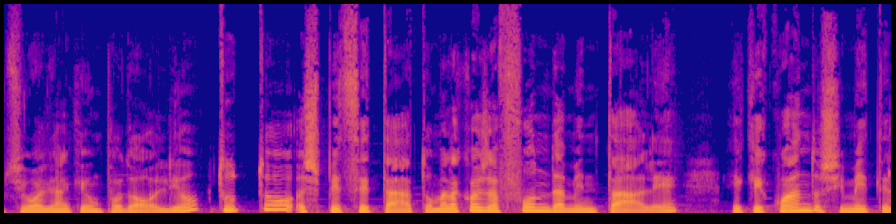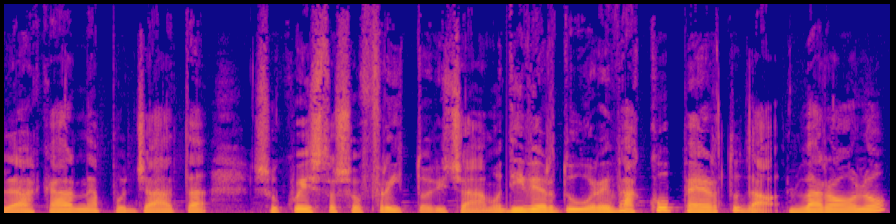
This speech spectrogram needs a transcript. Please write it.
ci vuole anche un po' d'olio, tutto spezzettato, ma la cosa fondamentale è che quando si mette la carne appoggiata su questo soffritto, diciamo, di verdure, va coperto dal varolo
